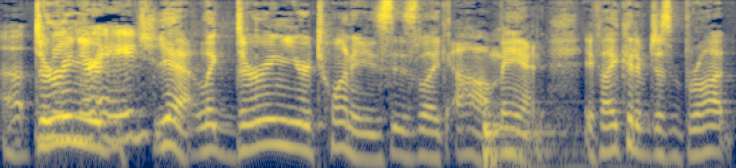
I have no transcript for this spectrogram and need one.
Uh, during your your age? Yeah, like during your 20s is like, oh man, if I could have just brought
